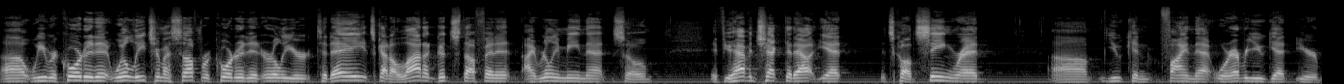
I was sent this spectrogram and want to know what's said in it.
Uh, we recorded it. Will Leitch and myself recorded it earlier today. It's got a lot of good stuff in it. I really mean that. So if you haven't checked it out yet, it's called Seeing Red. Uh, you can find that wherever you get your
